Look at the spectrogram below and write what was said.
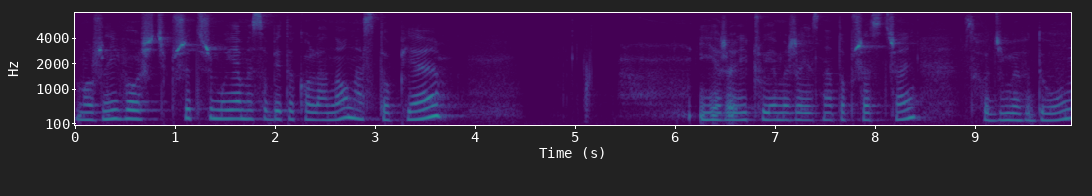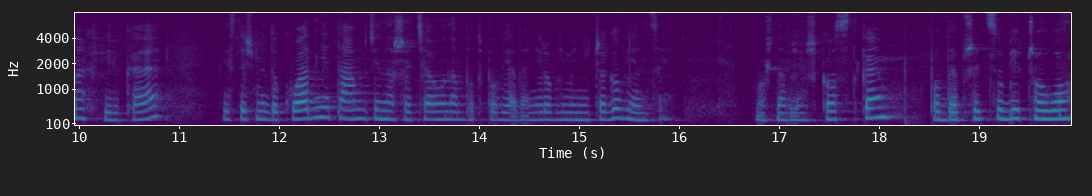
możliwość, przytrzymujemy sobie to kolano na stopie. I jeżeli czujemy, że jest na to przestrzeń, schodzimy w dół na chwilkę. Jesteśmy dokładnie tam, gdzie nasze ciało nam podpowiada. Nie robimy niczego więcej. Można wziąć kostkę, podeprzeć sobie czoło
